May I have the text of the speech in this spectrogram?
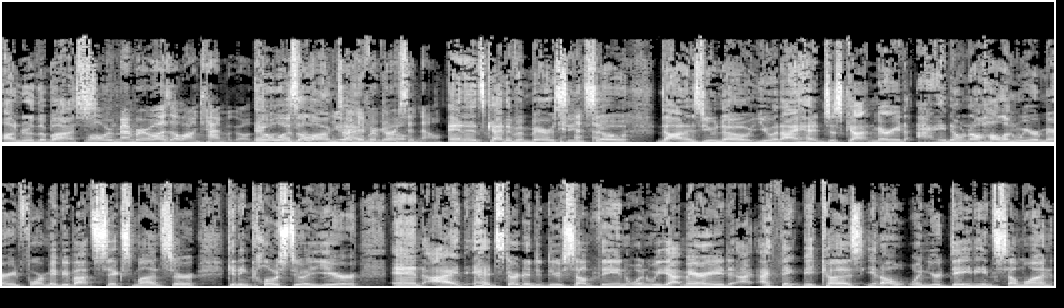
under the bus. Well, remember, it was a long time ago. It though, was a so long you're time a different ago. person now. And it's kind of embarrassing. so, Dawn, as you know, you and I had just gotten married. I don't know how long we were married for, maybe about six months or getting close to a year. And I had started to do something when we got married. I, I think because, you know, when you're dating someone,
